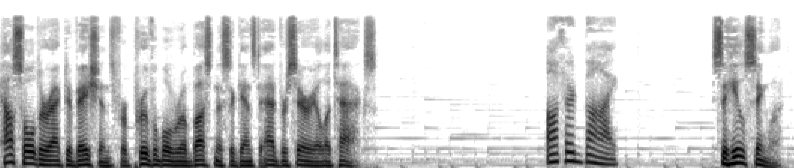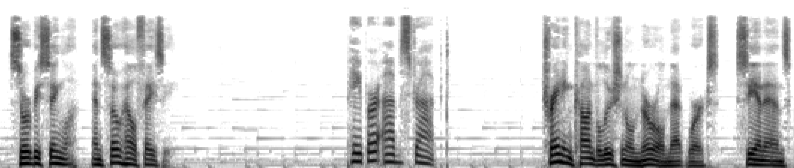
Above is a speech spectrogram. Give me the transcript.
Householder activations for provable robustness against adversarial attacks. Authored by Sahil Singla, Surbhi Singla, and Soheil Feizi. Paper Abstract Training convolutional neural networks, CNNs,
